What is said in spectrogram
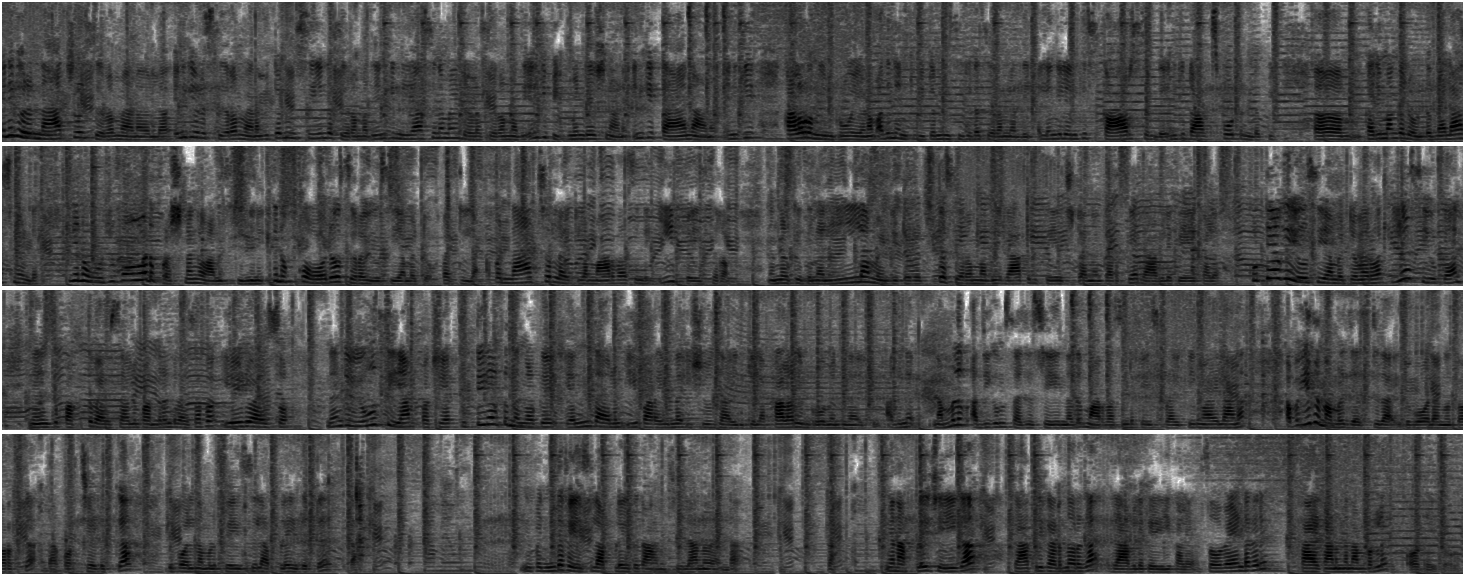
എനിക്കൊരു natural serum വേണമല്ലോ. എനിക്കൊരു സിറം വേണം. വിറ്റമിൻ സീന്റെ സിറം മതി. എനിക്ക് നിയാസിനമൈഡുള്ള സിറം മതി. എനിക്ക് പിഗ്മെന്റേഷൻ ആണ്. എനിക്ക് ടാൻ ആണ്. എനിക്ക് കളർ ഒന്ന് ഇമ്പ്രൂവ് ചെയ്യണം. അതിന് എനിക്ക് വിറ്റമിൻ സിയുടെ സിറം മതി. അല്ലെങ്കിൽ എനിക്ക് സ്കാർസ് ഉണ്ട്. എനിക്ക് ഡാർക്ക് സ്പോട്ട് ഉണ്ട്. കരിമംഗലുണ്ട് മെലാസ്മയുണ്ട് ഇങ്ങനെ ഒരുപാട് പ്രശ്നങ്ങളാണ് സ്കിന്നിന് ഇതിനൊക്കെ ഓരോ സിറം യൂസ് ചെയ്യാൻ പറ്റുമോ പറ്റില്ല. അപ്പം നാച്ചുറൽ ആയിട്ടുള്ള മാർവാസിന്റെ ഈ ഫേസ് സിറം നിങ്ങൾക്ക് ഇതിനെല്ലാം വേണ്ടിയിട്ട് ഒരൊറ്റ സിറം മതി. രാത്രി തേച്ചിട്ട് അങ്ങ് കിടക്കുക. രാവിലെ കേൾക്കാൾ കുട്ടികൾക്ക് യൂസ് ചെയ്യാൻ പറ്റുമോ മറവ? യെസ് യു ക്യാൻ നിങ്ങൾക്ക് പത്ത് വയസ്സായാലും പന്ത്രണ്ട് വയസ്സോ അപ്പോൾ ഏഴ് വയസ്സോ നിങ്ങൾക്ക് യൂസ് ചെയ്യാം. പക്ഷേ കുട്ടികൾക്ക് നിങ്ങൾക്ക് എന്തായാലും ഈ പറയുന്ന ഇഷ്യൂസ് ആയിരിക്കില്ല. കളർ ഇമ്പ്രൂവ്മെന്റിനായിരിക്കും അതിന് നമ്മൾ അധികം സജസ്റ്റ് ചെയ്യുന്നത് മാർവാസിന്റെ ഫേസ് ബ്രൈറ്റിംഗ് ഓയിലാണ് അപ്പോൾ ഇത് നമ്മൾ ജസ്റ്റ് ഇതാ ഇതുപോലെ അങ്ങ് തുറക്കുക. ഇതാ കുറച്ചെടുക്കുക ഇതുപോലെ നമ്മൾ ഫേസിൽ അപ്ലൈ ചെയ്തിട്ട് ഇപ്പം എന്റെ ഫേസിൽ അപ്ലൈ ചെയ്ത് കാണിച്ചില്ല എന്ന് വേണ്ട. ഇങ്ങനെ അപ്ലൈ ചെയ്യുക. രാത്രി കിടന്നുറങ്ങുക. രാവിലെ കഴുകി കളയുക സോ വേണ്ടവർ താഴെ കാണുന്ന നമ്പറിൽ ഓർഡർ ചെയ്തോളൂ.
